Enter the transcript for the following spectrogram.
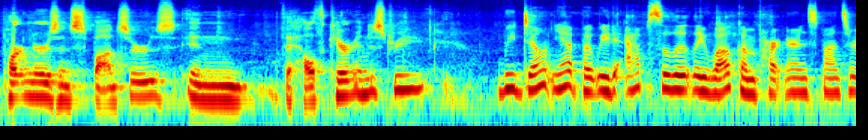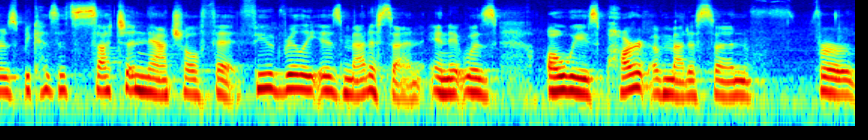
partners and sponsors in the healthcare industry? We don't yet, but we'd absolutely welcome partner and sponsors because it's such a natural fit. Food really is medicine, and it was always part of medicine for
